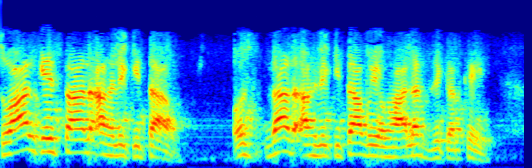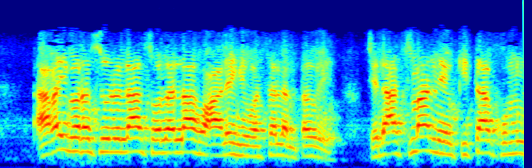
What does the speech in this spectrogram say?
سوال کې ستان اهل کتاب اوس دا د اهل کتاب یو حالت ذکر کړي هغه رسول الله صلی الله علیه وسلم ته وی چې د اسمان یو کتاب خو مونږ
